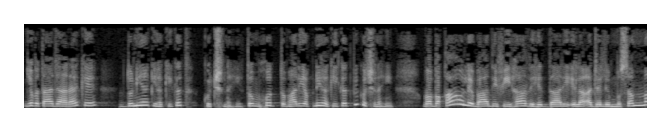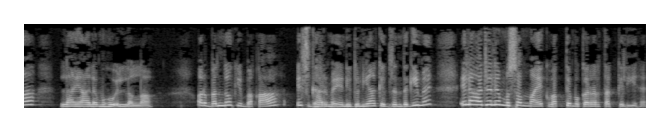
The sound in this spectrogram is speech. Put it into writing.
یہ بتایا جا رہا ہے کہ دنیا کی حقیقت کچھ نہیں تم خود تمہاری اپنی حقیقت بھی کچھ نہیں۔ وہ بقا لباد فیحا داری الا اجل مسمہ لا اللہ اور بندوں کی بقا اس گھر میں یعنی دنیا کی زندگی میں الاجل مسمہ ایک وقت مقرر تک کے لیے ہے۔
